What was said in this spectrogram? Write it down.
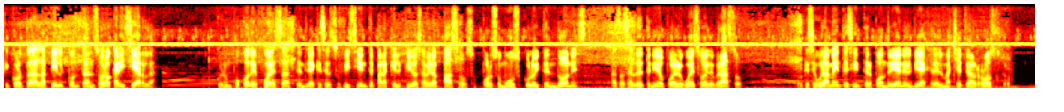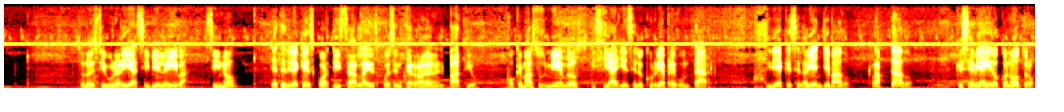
que cortara la piel con tan solo acariciarla. Con un poco de fuerza tendría que ser suficiente para que el filo se abriera paso por su músculo y tendones hasta ser detenido por el hueso del brazo, porque seguramente se interpondría en el viaje del machete al rostro. Se lo desfiguraría si bien le iba, si no, ya tendría que descuartizarla y después enterrarla en el patio, o quemar sus miembros y si alguien se le ocurría preguntar, diría que se la habían llevado, raptado, que se había ido con otro,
